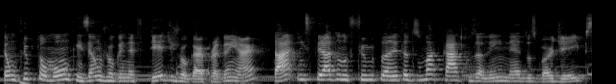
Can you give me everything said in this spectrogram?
Então Crypto Monkeys é um jogo NFT de jogar pra ganhar, tá? Inspirado no filme Planeta dos Macacos, além, né, dos Bored Apes.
